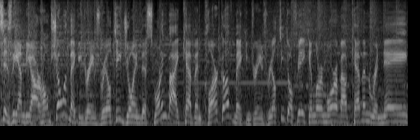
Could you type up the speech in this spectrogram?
This is the MDR Home Show with Making Dreams Realty, joined this morning by Kevin Clark of Making Dreams Realty. Don't forget you can learn more about Kevin, Renee,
